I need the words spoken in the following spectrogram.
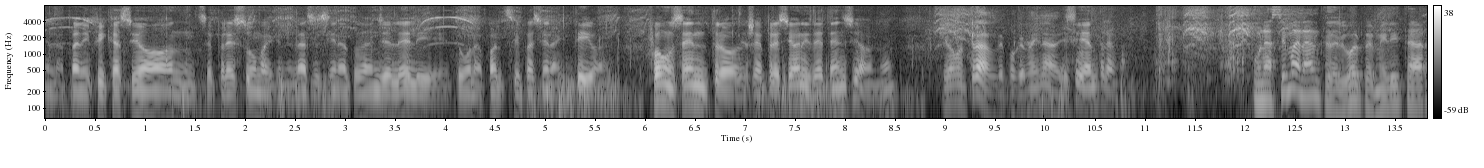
en la planificación. Se presume que en el asesinato de Angelelli tuvo una participación activa. Fue un centro de represión y detención, ¿no? Y vamos a entrarle porque no hay nadie. Sí, entremos. Una semana antes del golpe militar,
